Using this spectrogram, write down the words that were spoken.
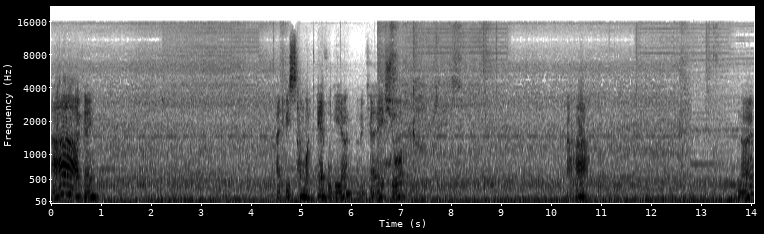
Ah, okay. I have to be somewhat careful here. Okay, sure. Aha. No?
